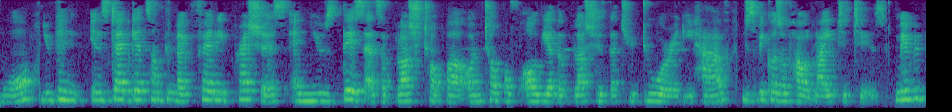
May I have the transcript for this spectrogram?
more. You can instead get something like fairly precious and use this as a blush topper on top of all the other blushes that you do already have just because of how light it is. Maybe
